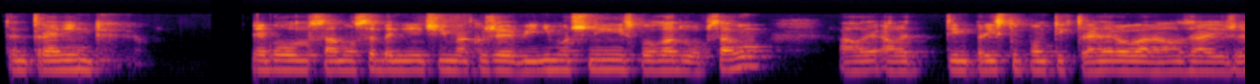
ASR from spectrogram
ten tréning nebol sám o sebe niečím akože výnimočný z pohľadu obsahu, ale, ale tým prístupom tých trénerov a naozaj, že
